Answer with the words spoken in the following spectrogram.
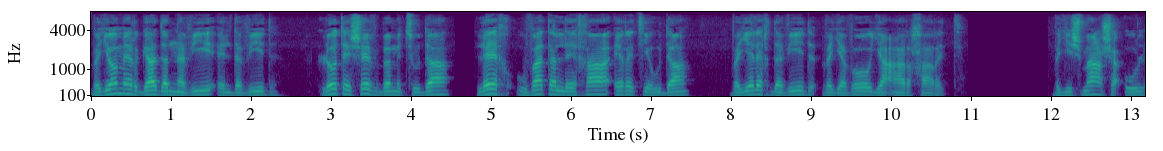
ויאמר גד הנביא אל דוד, לא תשב במצודה, לך ובאת לך ארץ יהודה, וילך דוד ויבוא יער חרת. וישמע שאול,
